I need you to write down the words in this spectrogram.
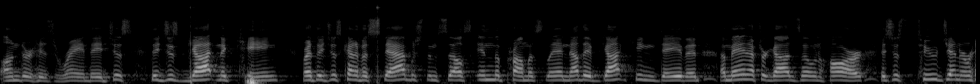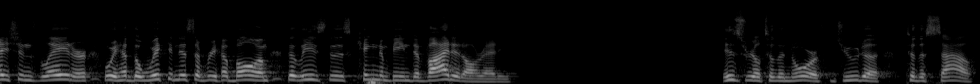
under his reign. They just, they just gotten a king right? They just kind of established themselves in the promised land. Now they've got King David, a man after God's own heart. It's just two generations later where we have the wickedness of Rehoboam that leads to this kingdom being divided already. Israel to the north, Judah to the south.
